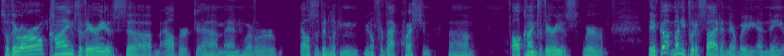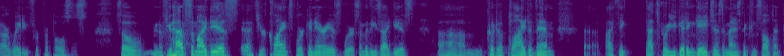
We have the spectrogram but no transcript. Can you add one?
So there are all kinds of areas, um, Albert, um, and whoever else has been looking, you know, for that question. Um, all kinds of areas where they've got money put aside and they're waiting, and they are waiting for proposals. So, you know, if you have some ideas, if your clients work in areas where some of these ideas um, could apply to them, I think that's where you get engaged as a management consultant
